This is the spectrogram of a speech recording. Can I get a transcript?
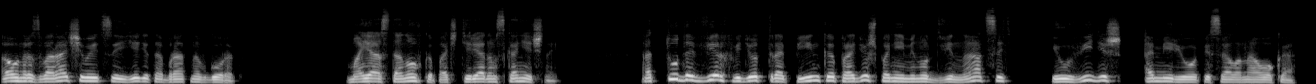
а он разворачивается и едет обратно в город. Моя остановка почти рядом с конечной. Оттуда вверх ведет тропинка, пройдешь по ней минут двенадцать и увидишь Амирё, писала на око.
